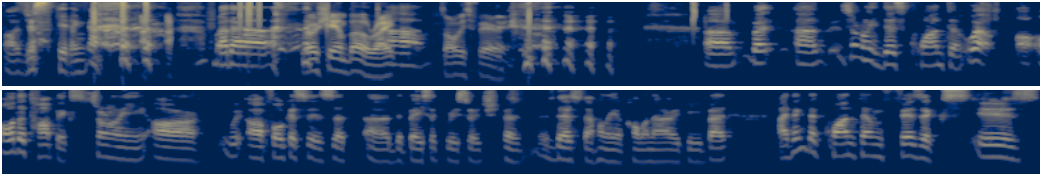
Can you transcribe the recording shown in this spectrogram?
Oh, just kidding. but uh, Rochambeau, right? Uh, it's always fair. uh, but uh, certainly, this quantum. Well, all the topics certainly are. Our focus is at uh, the basic research. Uh, there's definitely a commonality, but I think the quantum physics is,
